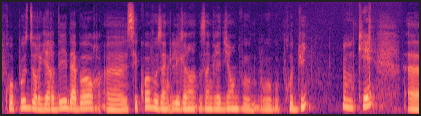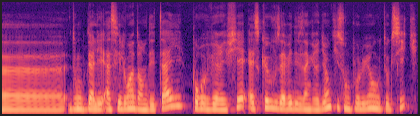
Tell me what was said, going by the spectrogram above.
propose de regarder d'abord euh, c'est quoi vos, les ingrédients de vos, vos produits. OK. Euh, donc d'aller assez loin dans le détail pour vérifier est-ce que vous avez des ingrédients qui sont polluants ou toxiques?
